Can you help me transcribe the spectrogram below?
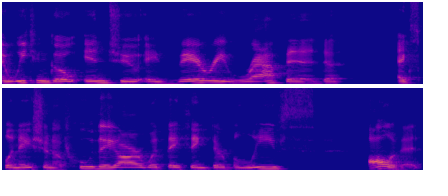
and we can go into a very rapid explanation of who they are, what they think, their beliefs, all of it.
